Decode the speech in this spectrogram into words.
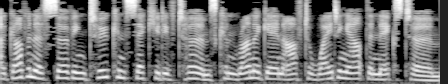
A governor serving two consecutive terms can run again after waiting out the next term.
